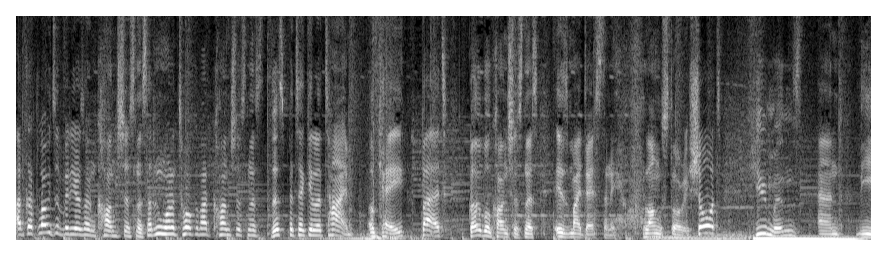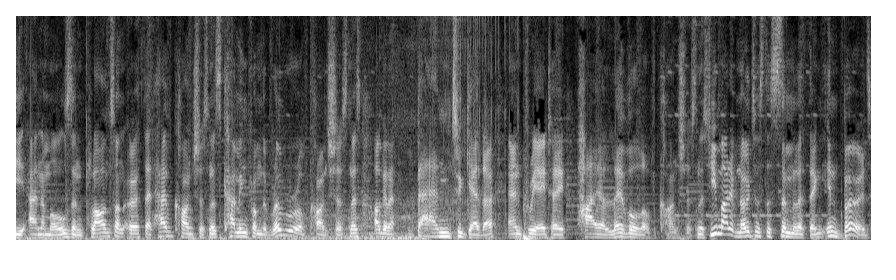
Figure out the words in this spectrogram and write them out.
I've got loads of videos on consciousness. I didn't want to talk about consciousness this particular time, okay? But global consciousness is my destiny. Long story short, humans and the animals and plants on earth that have consciousness coming from the river of consciousness are going to band together and create a higher level of consciousness. You might have noticed a similar thing in birds.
